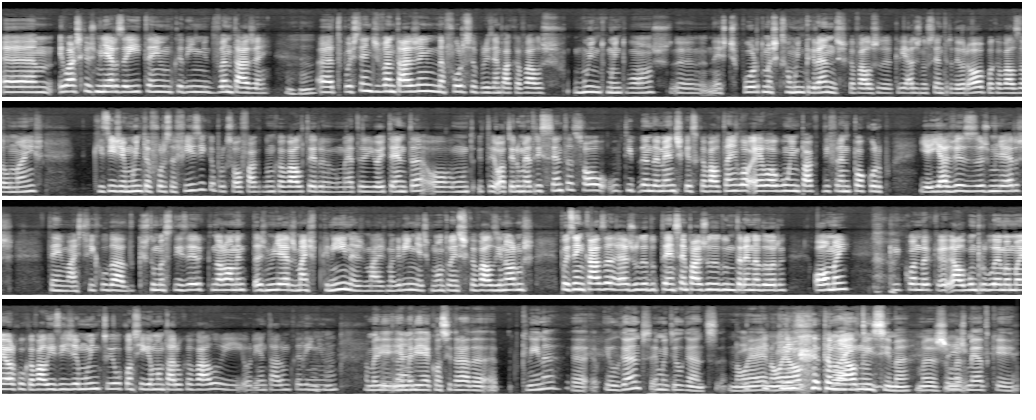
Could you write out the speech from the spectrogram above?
Uh, eu acho que as mulheres aí têm um bocadinho de vantagem. Uhum. Uh, depois tem desvantagem na força, por exemplo, há cavalos muito, muito bons uh, neste desporto, mas que são muito grandes, cavalos criados no centro da Europa, cavalos alemães, que exigem muita força física, porque só o facto de um cavalo ter 1,80m ou, um, ou ter 1,60m, só o tipo de andamentos que esse cavalo tem é logo um impacto diferente para o corpo. E aí às vezes as mulheres têm mais dificuldade. Costuma-se dizer que normalmente as mulheres mais pequeninas, mais magrinhas, que montam esses cavalos enormes, pois em casa a ajuda do, têm sempre a ajuda de um treinador homem, que quando há algum problema maior que o cavalo exija muito, ele consiga montar o cavalo e orientar um bocadinho. Uhum. A Maria, e a Maria é considerada eh, pequenina, é, elegante, é muito elegante. Não é, não é, alto, não é altíssima, mas, mas mede quê?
